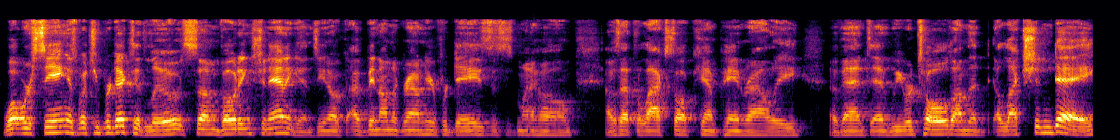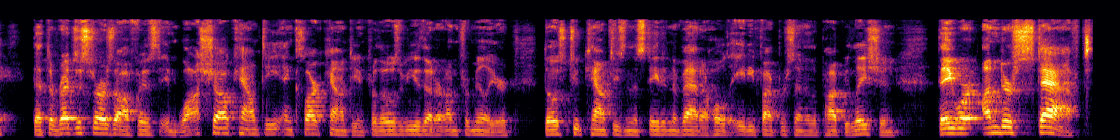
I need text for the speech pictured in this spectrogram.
what we're seeing is what you predicted, Lou. some voting shenanigans. You know, I've been on the ground here for days. This is my home. I was at the Laxalt campaign rally event, and we were told on the election day that the registrar's office in Washoe County and Clark County, and for those of you that are unfamiliar, those two counties in the state of Nevada hold 85% of the population. They were understaffed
